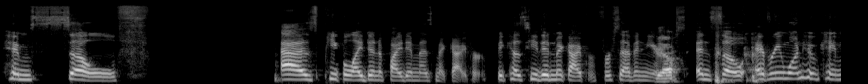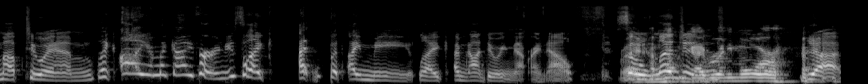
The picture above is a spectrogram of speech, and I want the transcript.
himself as people identified him as MacGyver because he did MacGyver for seven years. Yep. And so everyone who came up to him, like, oh, you're MacGyver. And he's like, I, but I'm me. Like, I'm not doing that right now. So I'm not legend MacGyver anymore. yeah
